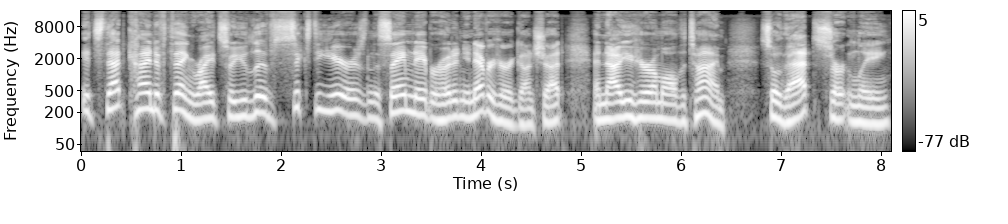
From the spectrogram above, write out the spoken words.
it's that kind of thing, right? So you live 60 years in the same neighborhood, and you never hear a gunshot, and now you hear them all the time. So that certainly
